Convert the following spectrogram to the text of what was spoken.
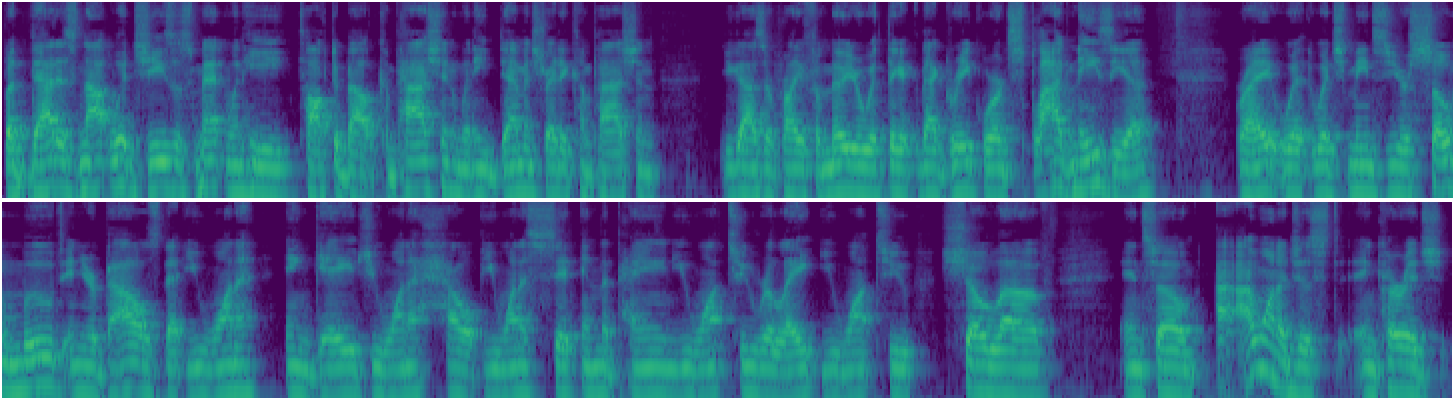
But that is not what Jesus meant when he talked about compassion, when he demonstrated compassion you guys are probably familiar with the, that Greek word splagnesia, right? Which means you're so moved in your bowels that you want to engage, you want to help, you want to sit in the pain, you want to relate, you want to show love. And so I, I want to just encourage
